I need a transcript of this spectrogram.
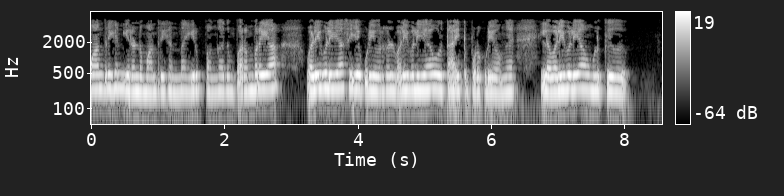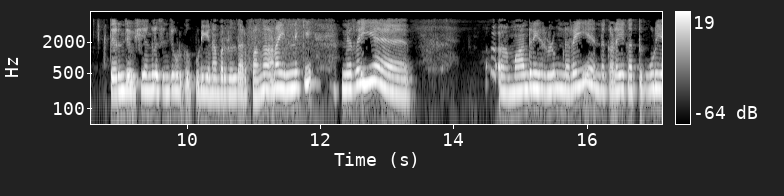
மாந்திரிகன் இரண்டு மாந்திரிகன் தான் இருப்பாங்க. அதுவும் பரம்பரையாக வழி வழியாக செய்யக்கூடியவர்கள் வழி வழியாக ஒரு தாயத்து போடக்கூடியவங்க இல்லை வழி வழியாக அவங்களுக்கு தெரிஞ்ச விஷயங்களை செஞ்சு கொடுக்கக்கூடிய நபர்கள் தான் இருப்பாங்க. ஆனால் இன்றைக்கி நிறைய மாந்திரிகர்களும் நிறைய இந்த கலையை கற்றுக்கக்கூடிய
